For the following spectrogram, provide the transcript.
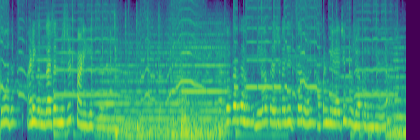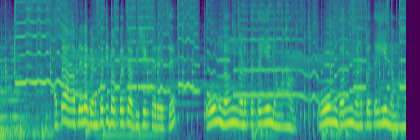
दूध आणि गंगाजल मिश्रित पाणी घेतलेलं आहे. सर्वप्रथम दिवा प्रज्वलित करून आपण दिव्याची पूजा करून घेऊया. आता आपल्याला गणपती बाप्पाचा अभिषेक करायचा आहे ओम गंग गणपतये नमः. ओम गंग गणपतये नमः.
